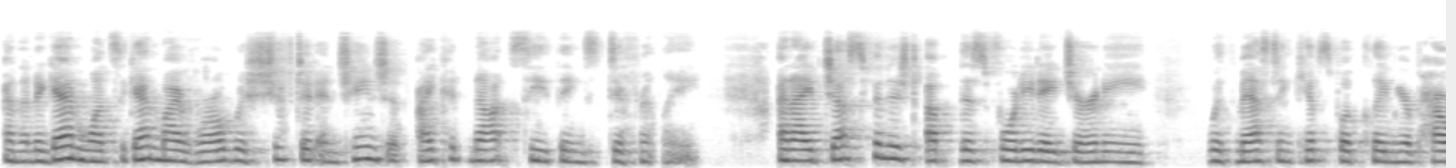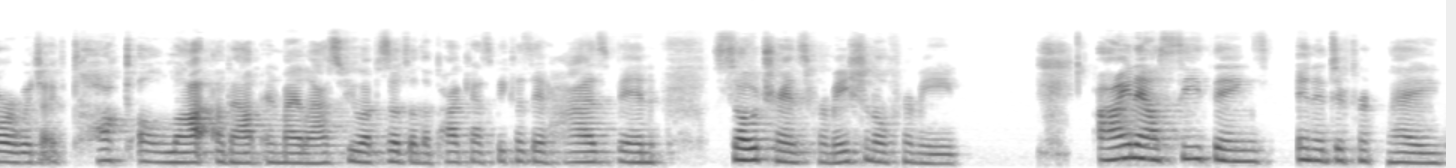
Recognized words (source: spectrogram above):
And then again, once again, my world was shifted and changed, and I could not see things differently. And I just finished up this 40 day journey with Mastin Kipp's book, Claim Your Power, which I've talked a lot about in my last few episodes on the podcast because it has been so transformational for me. I now see things in a different way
